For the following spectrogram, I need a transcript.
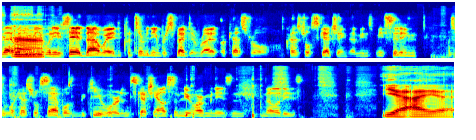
That, when, uh, you, when you say it that way, it puts everything in perspective, right? Orchestral, orchestral sketching. That means me sitting with some orchestral samples at the keyboard and sketching out some new harmonies and melodies. yeah, I. Uh,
